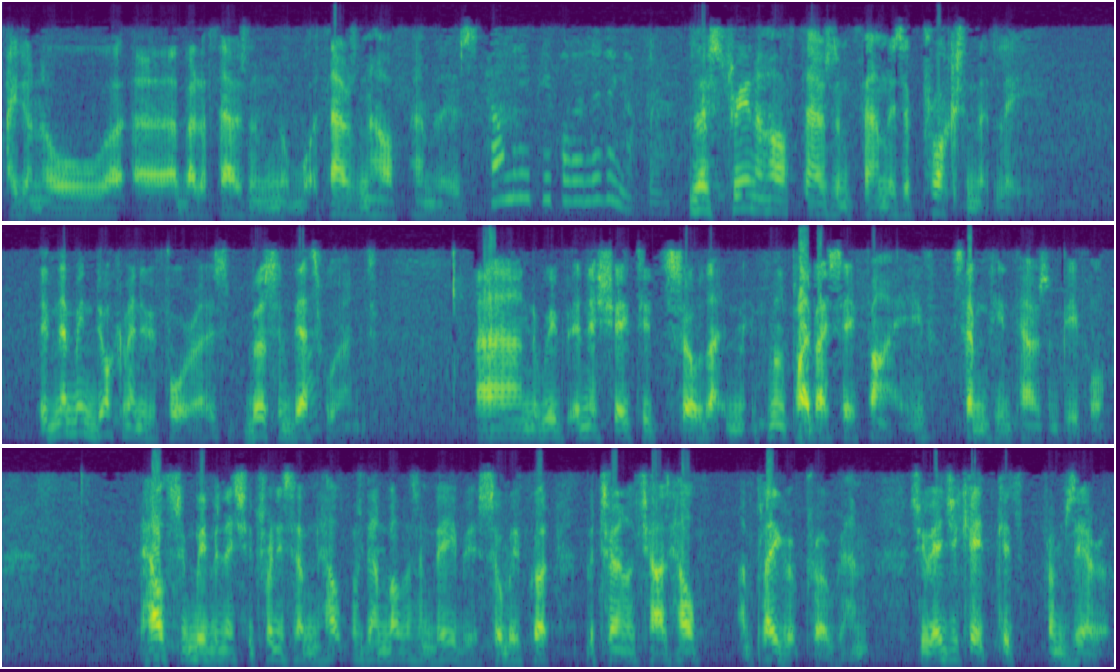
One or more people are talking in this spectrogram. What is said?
I don't know uh, uh, about a thousand, a thousand and a half families. How many people are living up there? There's three and a half thousand families approximately. They've never been documented before us. Births and deaths weren't. And we've initiated, so that multiplied by say five, 17,000 people. Health, we've initiated 27 health programs, mothers and babies. So we've got maternal child health and playgroup program. So you educate kids from zero.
